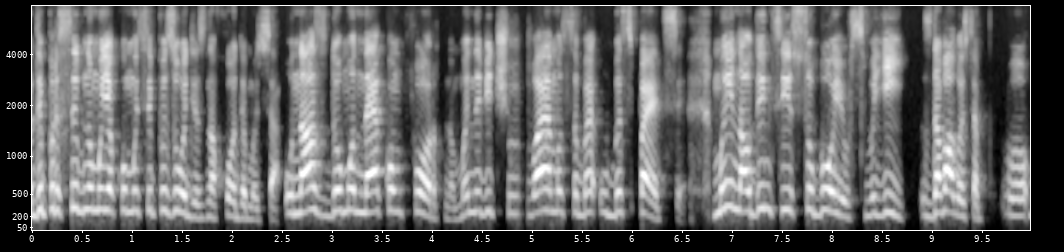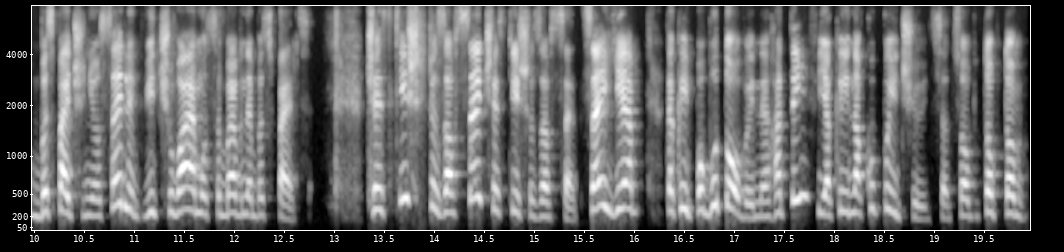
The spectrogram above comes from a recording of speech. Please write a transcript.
депресивному якомусь епізоді знаходимося. У нас вдома некомфортно. Ми не відчуваємо себе у безпеці. Ми наодинці з собою в своїй, здавалося б, о, безпечній оселі відчуваємо себе в небезпеці. Частіше за все, частіше за все, це є такий побутовий негатив, який накопичується. Тобто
